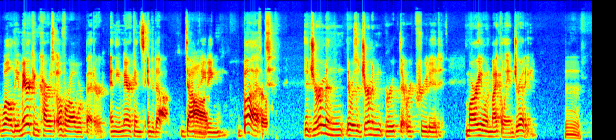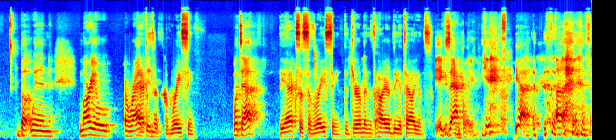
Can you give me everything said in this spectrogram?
well, the American cars overall were better, and the Americans ended up dominating. but So- the German, there was a German group that recruited Mario and Michael Andretti. Hmm. But when Mario arrived Axis in, of racing. what's that? The axis of racing. The Germans hired the Italians. Exactly. Yeah. Yeah. Uh,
